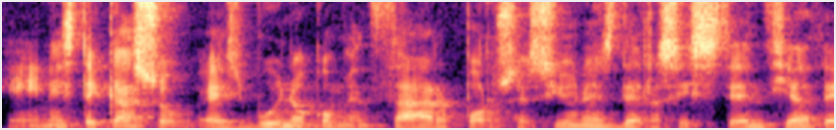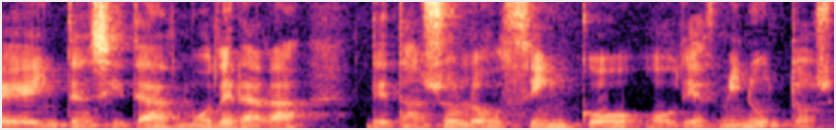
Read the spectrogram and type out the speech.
En este caso, es bueno comenzar por sesiones de resistencia de intensidad moderada de tan solo 5 o 10 minutos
